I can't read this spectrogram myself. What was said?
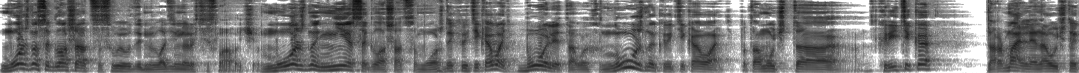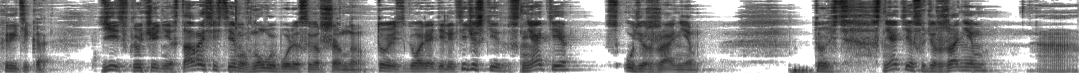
Можно соглашаться с выводами Владимира Ростиславовича, можно не соглашаться, можно критиковать. Более того, их нужно критиковать, потому что критика, нормальная научная критика, есть включение старой системы в новую, более совершенную. То есть, говоря диалектически, снятие с удержанием. То есть, снятие с удержанием а,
